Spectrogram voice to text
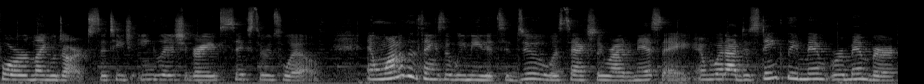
for language arts to teach English grades 6 through 12. And one of the things that we needed to do was to actually write an essay. And what I distinctly mem- remember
